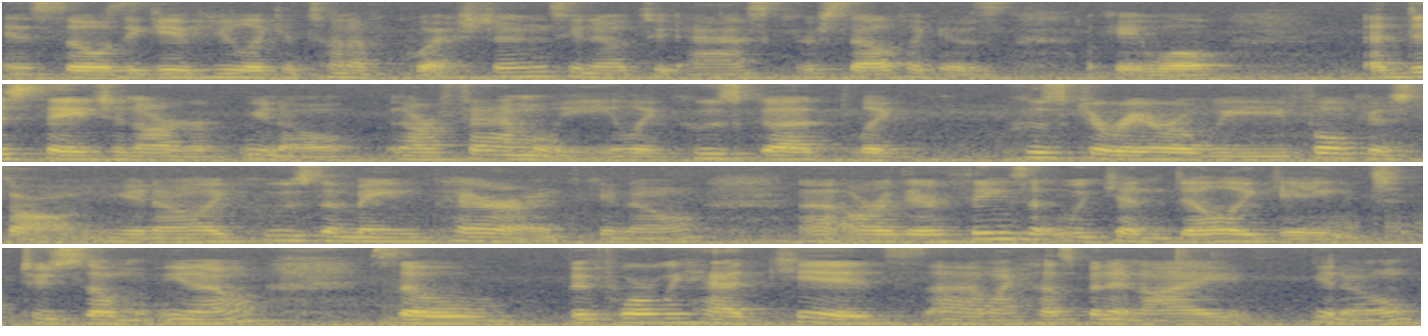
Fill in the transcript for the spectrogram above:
And so they give you like a ton of questions, you know, to ask yourself, like, is okay, well, at this stage in our, you know, in our family, like, who's got like whose career are we focused on you know? Like who's the main parent you know? Uh, are there things that we can delegate to some you know? So before we had kids uh, my husband and i you know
